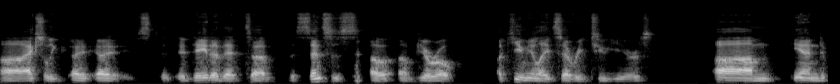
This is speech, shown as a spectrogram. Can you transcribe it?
actually, data that the Census Bureau accumulates every two years. Um, and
